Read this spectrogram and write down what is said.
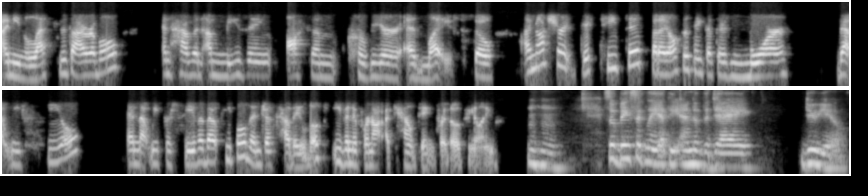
I mean, less desirable and have an amazing, awesome career and life. So I'm not sure it dictates it, but I also think that there's more that we feel and that we perceive about people than just how they look, even if we're not accounting for those feelings. Mm-hmm. So basically, at the end of the day, do you?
